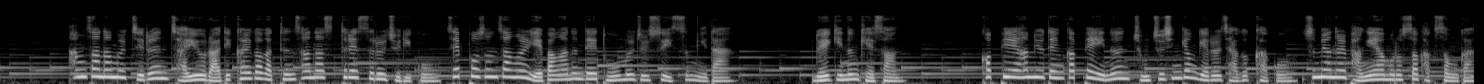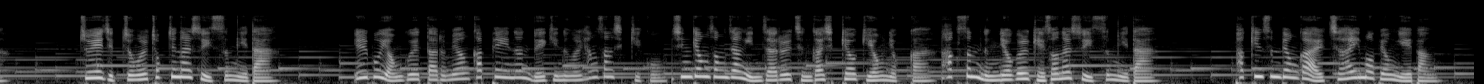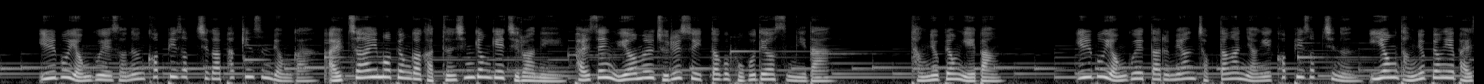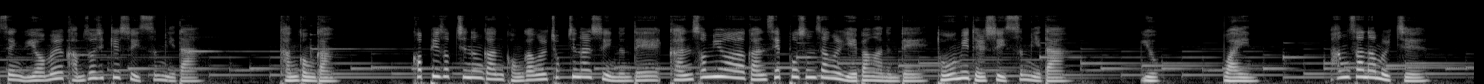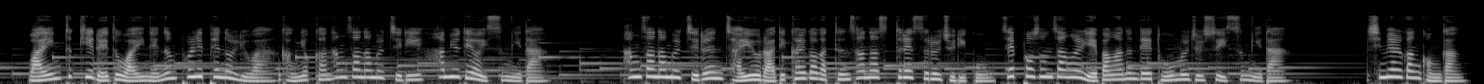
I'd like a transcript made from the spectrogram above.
항산화 물질은 자유 라디칼과 같은 산화 스트레스를 줄이고 세포 손상을 예방하는 데 도움을 줄 수 있습니다. 뇌 기능 개선. 커피에 함유된 카페인은 중추 신경계를 자극하고 수면을 방해함으로써 각성과 주의 집중을 촉진할 수 있습니다. 일부 연구에 따르면 카페인은 뇌 기능을 향상시키고 신경성장 인자를 증가시켜 기억력과 학습 능력을 개선할 수 있습니다. 파킨슨병과 알츠하이머병 예방. 일부 연구에서는 커피 섭취가 파킨슨병과 알츠하이머병과 같은 신경계 질환의 발생 위험을 줄일 수 있다고 보고되었습니다. 당뇨병 예방. 일부 연구에 따르면 적당한 양의 커피 섭취는 이형 당뇨병의 발생 위험을 감소시킬 수 있습니다. 간 건강. 커피 섭취는 간 건강을 촉진할 수 있는데 간 섬유화와 간 세포 손상을 예방하는데 도움이 될 수 있습니다. 6. 와인. 항산화 물질. 와인 특히 레드 와인에는 폴리페놀류와 강력한 항산화 물질이 함유되어 있습니다. 항산화 물질은 자유 라디칼과 같은 산화 스트레스를 줄이고 세포 손상을 예방하는 데 도움을 줄 수 있습니다. 심혈관 건강.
